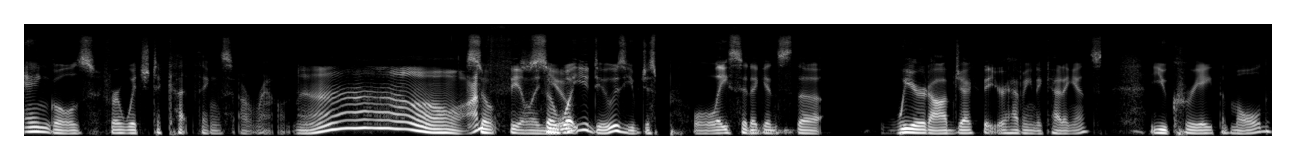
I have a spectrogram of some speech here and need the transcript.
angles for which to cut things around. Oh, I'm feeling so you. what you do is you just place it against the weird object that you're having to cut against. You create the mold,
